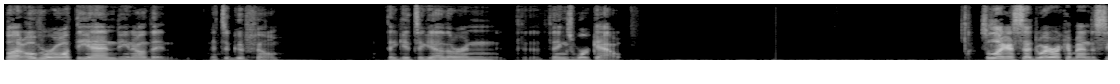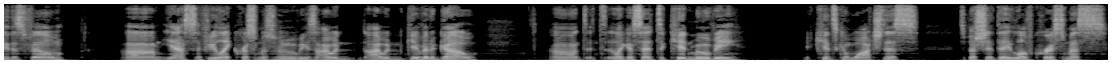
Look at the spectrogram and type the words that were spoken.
but overall, at the end, you know, that it's a good film. They get together and th- things work out. So, like I said, do I recommend to see this film? Um, yes, if you like Christmas movies, I would I would give it a go. Uh, like I said, it's a kid movie. Your kids can watch this, especially if they love Christmas.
